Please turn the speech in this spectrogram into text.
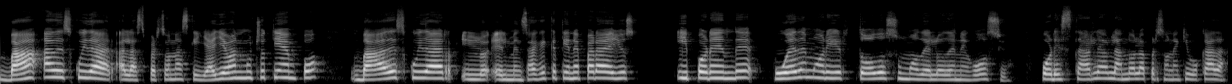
va a descuidar a las personas que ya llevan mucho tiempo, va a descuidar el mensaje que tiene para ellos y por ende puede morir todo su modelo de negocio por estarle hablando a la persona equivocada.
